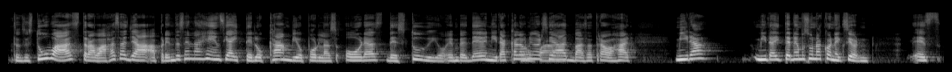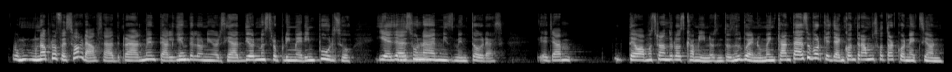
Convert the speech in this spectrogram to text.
Entonces tú vas, trabajas allá, aprendes en la agencia y te lo cambio por las horas de estudio. En vez de venir acá a la Oh, universidad, wow. vas a trabajar. Mira, mira, ahí tenemos una conexión. Es un- una profesora, o sea, realmente alguien de la universidad dio nuestro primer impulso y ella es una de mis mentoras. Ella te va mostrando los caminos. Entonces, bueno, me encanta eso porque ya encontramos otra conexión.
